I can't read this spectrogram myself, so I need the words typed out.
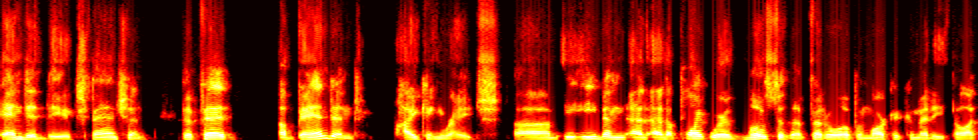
ended the expansion. The Fed abandoned hiking rates, um, even at, at a point where most of the Federal Open Market Committee thought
